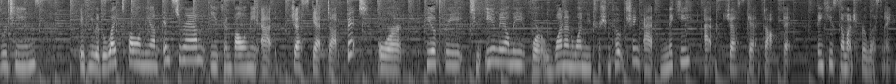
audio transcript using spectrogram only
routines. If you would like to follow me on Instagram, you can follow me at justget.fit or feel free to email me for one on one nutrition coaching at nikki at justget.fit. Thank you so much for listening.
